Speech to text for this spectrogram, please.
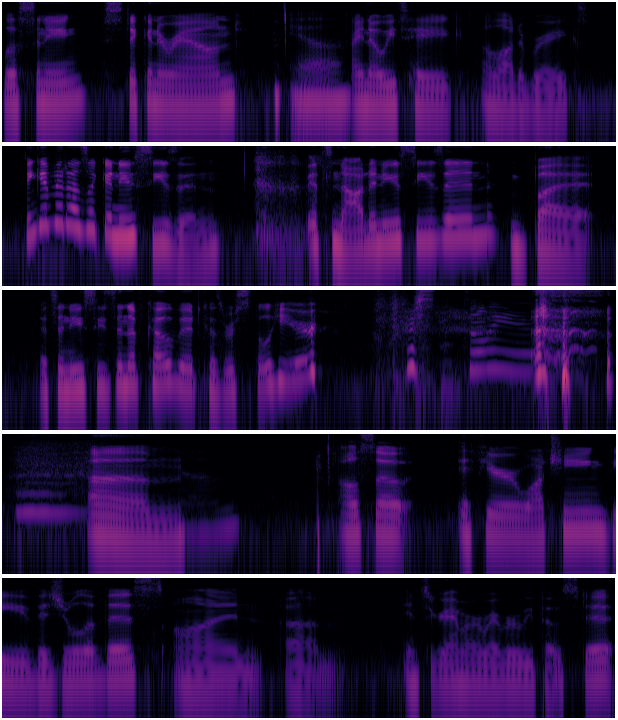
listening sticking around Yeah. i know we take a lot of breaks think of it as like a new season it's not a new season but it's a new season of covid because we're still here We're still here. um also if you're watching the visual of this on um, instagram or wherever we post it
